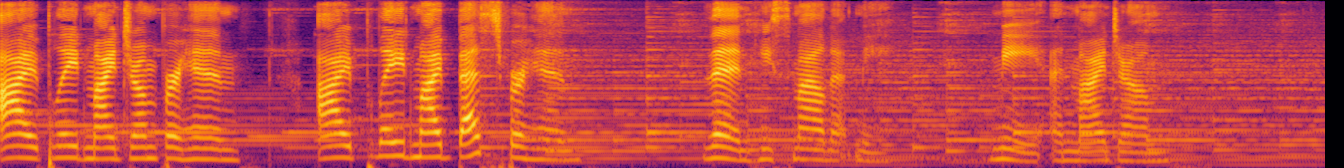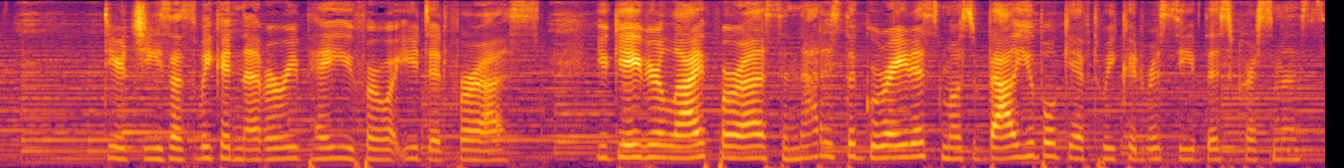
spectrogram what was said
I played my drum for him. I played my best for him. Then he smiled at me, me and my drum. Dear Jesus, we could never repay you for what you did for us. You gave your life for us, and that is the greatest, most valuable gift we could receive this Christmas.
